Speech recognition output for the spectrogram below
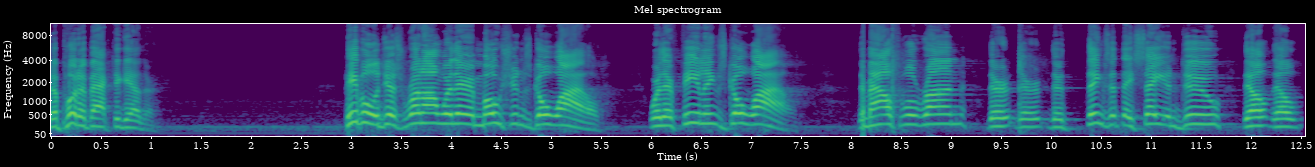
to put it back together. People will just run on where their emotions go wild, where their feelings go wild. Their mouth will run, their, their, their things that they say and do, they'll, they'll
